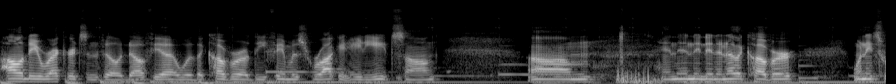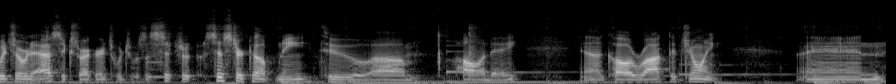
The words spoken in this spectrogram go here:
Holiday Records in Philadelphia with a cover of the famous Rocket 88 song. Um, and then they did another cover when they switched over to Essex Records, which was a sister, sister company to um, Holiday, uh, called Rock the Joint. And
